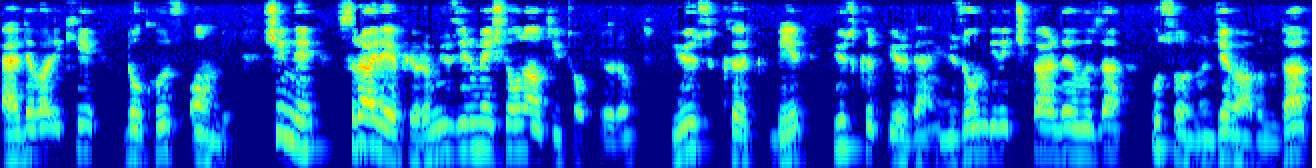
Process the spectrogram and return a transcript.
elde var 2 9 11. Şimdi sırayla yapıyorum. 125 ile 16'yı topluyorum. 141 141'den 111'i çıkardığımızda bu sorunun cevabını da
